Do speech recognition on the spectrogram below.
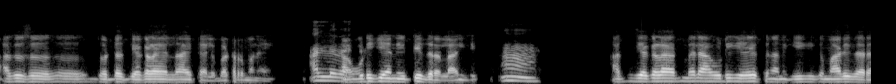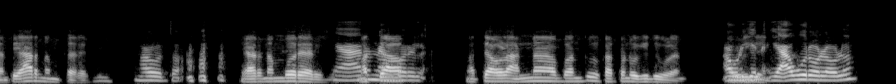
ಅದು ಸ- ದೊಡ್ಡ ಜಗಳ ಎಲ್ಲ ಆಯ್ತಲ್ಲ ಭಟ್ರ ಮನೆ. ಅಲ್ಲವೇ ಆ ಹುಡುಗಿಯನ್ನು ಇಟ್ಟಿದ್ರಲ್ಲ ಅಲ್ಲಿ. ಹಾ. ಅದು ಜಗಳ ಆದ್ಮೇಲೆ ಆ ಹುಡುಗಿ ಹೇಳ್ತು ನನಗೆ ಈಗೀಗ ಮಾಡಿದ್ದಾರೆ ಅಂತ. ಯಾರು ನಂಬ್ತಾರೆ ಅಲ್ಲಿ? ಹೌದು. ಯಾರು ನಂಬೋರು ಯಾರಿಲ್ಲ ಯಾರು ಮತ್ತೆ ಆ- ನಂಬೋರಿಲ್ಲ. ಮತ್ತೆ ಅವಳ ಅಣ್ಣ ಬಂದು ಕರ್ಕೊಂಡು ಹೋಗಿದ್ವಿ ಅವಳಿಗೆ. ಯಾವ ಊರವಳು ಅವಳು?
